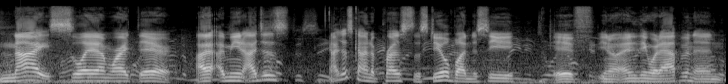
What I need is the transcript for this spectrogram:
Nice slam right there. I, I mean I just I just kind of pressed the steal button to see if you know anything would happen and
